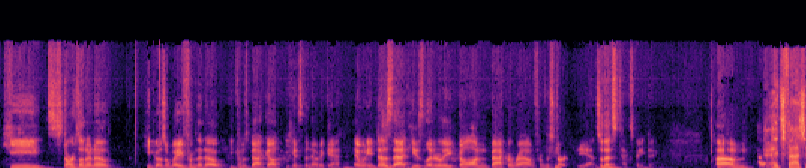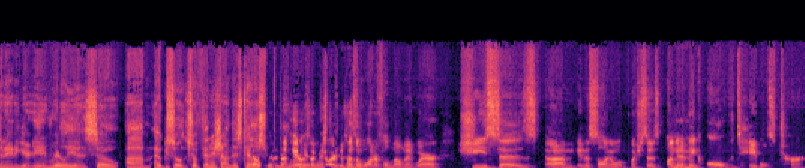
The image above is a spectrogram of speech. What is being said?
He starts on a note, he goes away from the note, he comes back up, he hits the note again. And when he does that, he's literally gone back around from the start to the end. So that's text painting. Um, Uh, It's fascinating. It, it really is. So, um, so, so finish on this Taylor So, Swift. Taylor, Hear so Taylor just has a wonderful moment where she says um, in the song at one point, she says, I'm going to make all the tables turn.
